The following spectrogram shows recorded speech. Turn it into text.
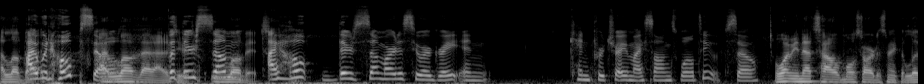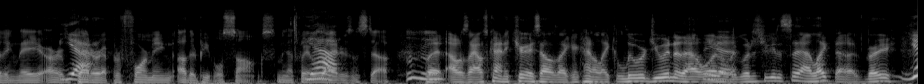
I love that. I would hope so. I love that attitude. But there's some love it. I hope there's some artists who are great and can portray my songs well too. So well, I mean, that's how most artists make a living. They are Yeah. better at performing other people's songs. I mean, that's why Yeah. Mm-hmm. writers and stuff. But I was, like I was kind of curious. I was like, I kind of like lured you into that one. I Yeah. was like, what is she gonna say? I like that. I was very, yeah,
